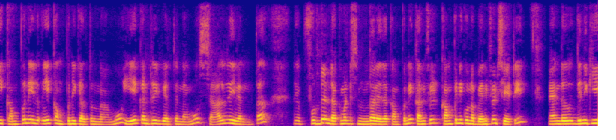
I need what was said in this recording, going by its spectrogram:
ఈ కంపెనీలో ఏ కంపెనీకి వెళ్తున్నాము ఏ కంట్రీకి వెళ్తున్నాము శాలరీ ఎంత ఫుడ్ అండ్ డాక్యుమెంటేషన్ ఉందా లేదా కంపెనీ కన్ఫి కంపెనీకి ఉన్న బెనిఫిట్స్ ఏంటి అండ్ దీనికి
